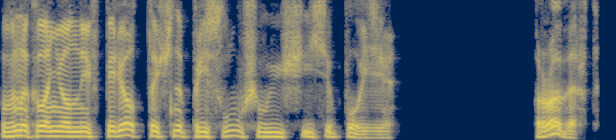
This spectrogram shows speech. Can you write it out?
в наклоненной вперед, точно прислушивающейся позе. «Роберт!»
